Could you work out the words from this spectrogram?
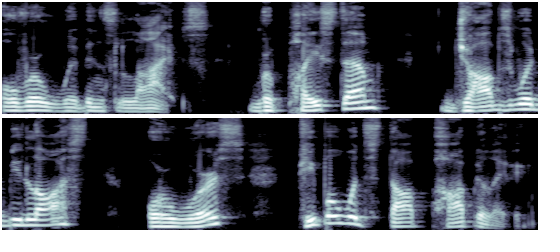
over women's lives, replace them, jobs would be lost, or worse, people would stop populating.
